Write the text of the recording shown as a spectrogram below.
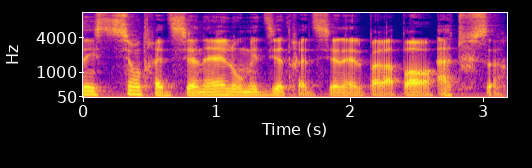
institutions traditionnelles, aux médias traditionnels par rapport à tout ça?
